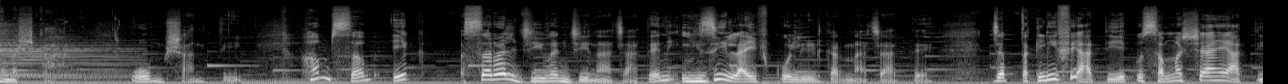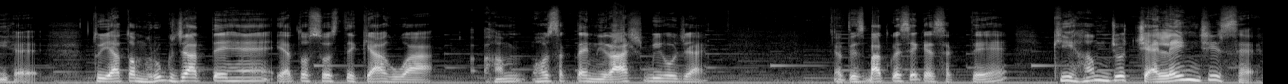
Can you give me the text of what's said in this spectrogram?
नमस्कार ओम शांति हम सब एक सरल जीवन जीना चाहते हैं इजी लाइफ को लीड करना चाहते हैं जब तकलीफें आती है, कुछ समस्याएँ आती है तो या तो हम रुक जाते हैं, या तो सोचते क्या हुआ? हम, हो सकता है, निराश भी हो जाए। या तो इस बात को ऐसे कह सकते हैं कि हम जो चैलेंजेस है,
